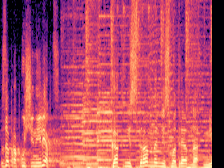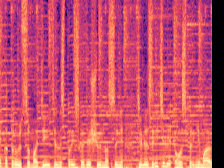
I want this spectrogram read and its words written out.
за пропущенные лекции. Как ни странно, несмотря на некоторую самодеятельность, происходящую на сцене, телезрители воспринимают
